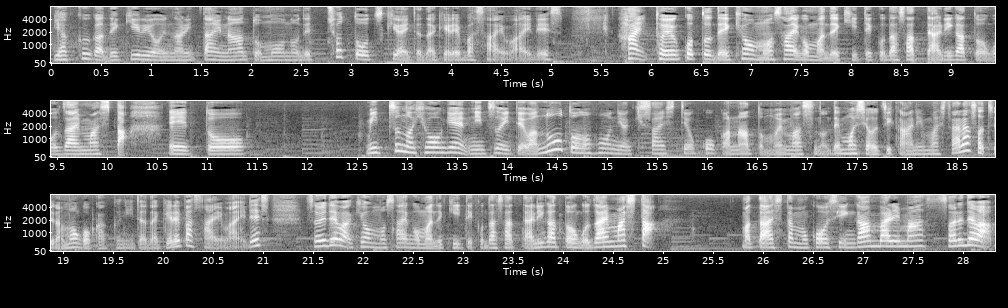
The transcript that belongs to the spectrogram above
役ができるようになりたいなと思うのでちょっとお付き合いいただければ幸いです。はいということで今日も最後まで聞いてくださってありがとうございました。えっ、と3つの表現についてはノートの方には記載しておこうかなと思いますのでもしお時間ありましたらそちらもご確認いただければ幸いです。それでは今日も最後まで聞いてくださってありがとうございました。また明日も更新頑張ります。それでは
